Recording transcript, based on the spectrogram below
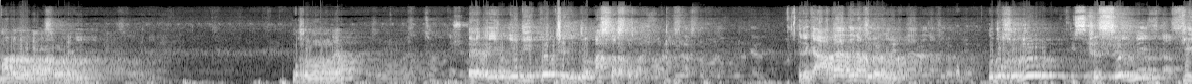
মাঝে মাঝে নামাজ পড়ো নাকি? মুসলমান মানে? এদিকে করছে, কিন্তু আস্তে আস্তে করে। এটাকে আদা দিনা পুরাপুরি কিন্তু শুধু সে সেলমি কি?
